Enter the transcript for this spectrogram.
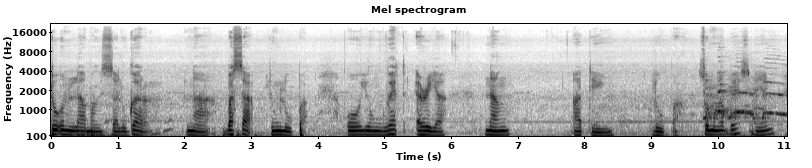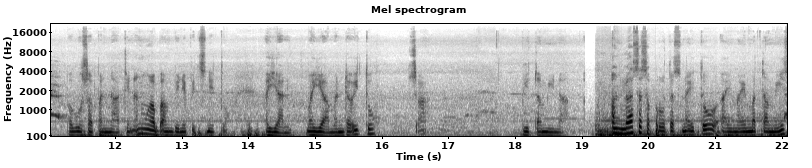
doon lamang sa lugar na basa yung lupa o yung wet area ng ating lupa. So mga bes, ayan, pag-usapan natin ano nga ba ang benefits nito. Ayan, mayaman daw ito sa vitamina. Ang lasa sa prutas na ito ay may matamis,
